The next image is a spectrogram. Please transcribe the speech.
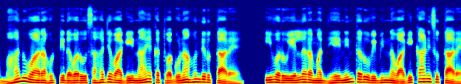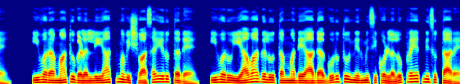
ಭಾನುವಾರ ಹುಟ್ಟಿದವರು ಸಹಜವಾಗಿ ನಾಯಕತ್ವ ಗುಣ ಹೊಂದಿರುತ್ತಾರೆ. ಇವರು ಎಲ್ಲರ ಮಧ್ಯೆ ನಿಂತರೂ ವಿಭಿನ್ನವಾಗಿ ಕಾಣಿಸುತ್ತಾರೆ. ಇವರ ಮಾತುಗಳಲ್ಲಿ ಆತ್ಮವಿಶ್ವಾಸ ಇರುತ್ತದೆ. ಇವರು ಯಾವಾಗಲೂ ತಮ್ಮದೇ ಆದ ಗುರುತು ನಿರ್ಮಿಸಿಕೊಳ್ಳಲು ಪ್ರಯತ್ನಿಸುತ್ತಾರೆ.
